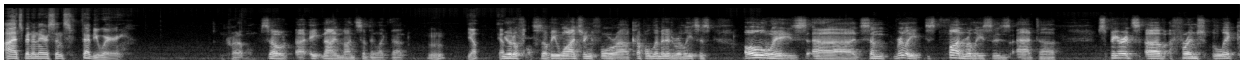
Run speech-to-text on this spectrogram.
Uh, it's been in there since February. Incredible. So uh, eight nine months, something like that. Mm-hmm. Yep. Yep. Beautiful. So be watching for a couple limited releases. Always uh, some really just fun releases at uh, Spirits of French Lick.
